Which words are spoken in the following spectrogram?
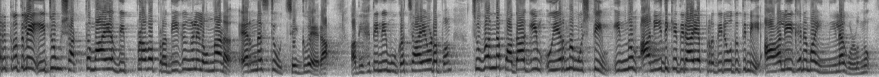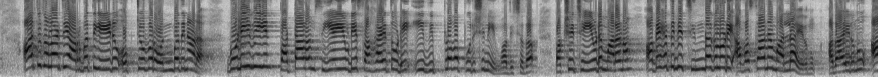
ചരിത്രത്തിലെ ഏറ്റവും ശക്തമായ വിപ്ലവ പ്രതീകങ്ങളിൽ ഒന്നാണ് എർണസ്റ്റു ചെഗ്വേര. അദ്ദേഹത്തിന്റെ മുഖഛായയോടൊപ്പം ചുവന്ന പതാകയും ഉയർന്ന മുഷ്ടിയും ഇന്നും അനീതിക്കെതിരായ പ്രതിരോധത്തിന്റെ ആലേഖനമായി നിലകൊള്ളുന്നു. ആയിരത്തി തൊള്ളായിരത്തി അറുപത്തി ഏഴ് ഒക്ടോബർ ഒൻപതിനാണ് ബൊളീവിയൻ പട്ടാളം സി ഐയുടെ സഹായത്തോടെ ഈ വിപ്ലവ പുരുഷനെ വധിച്ചത്. പക്ഷേ ചെയ്യുടെ മരണം അദ്ദേഹത്തിന്റെ ചിന്തകളുടെ അവസാനമല്ലായിരുന്നു. അതായിരുന്നു ആ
